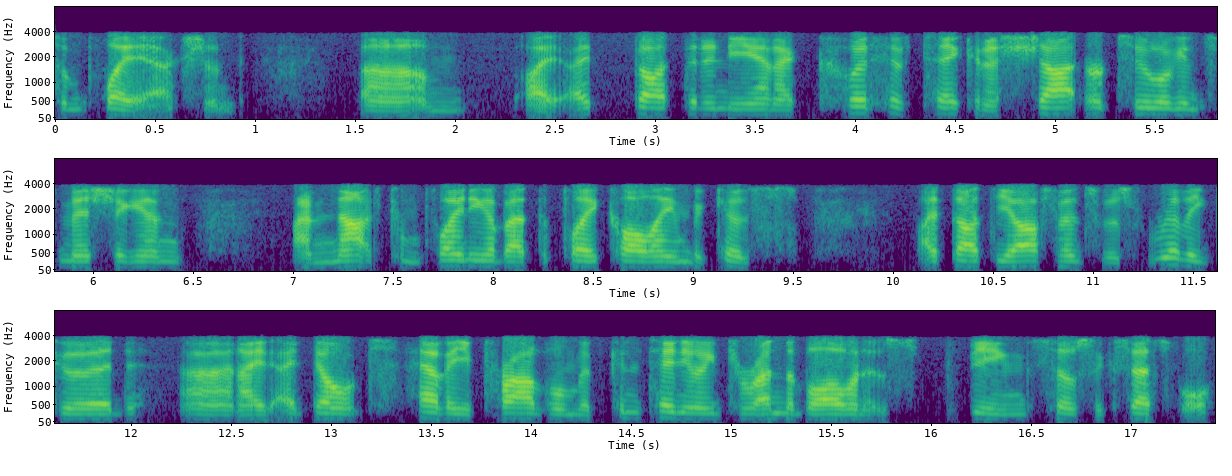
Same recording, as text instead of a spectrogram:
some play action. Um, I, I thought that Indiana could have taken a shot or two against Michigan. I'm not complaining about the play calling because I thought the offense was really good, uh, and I, I don't have any problem with continuing to run the ball when it's being so successful.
